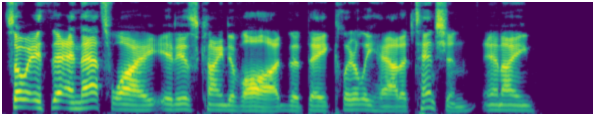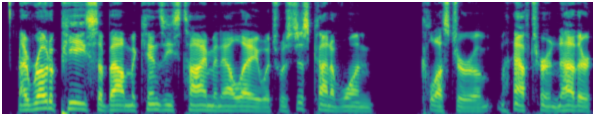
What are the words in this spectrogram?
so it and that's why it is kind of odd that they clearly had attention. And I I wrote a piece about MacKenzie's time in L.A., which was just kind of one cluster after another.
